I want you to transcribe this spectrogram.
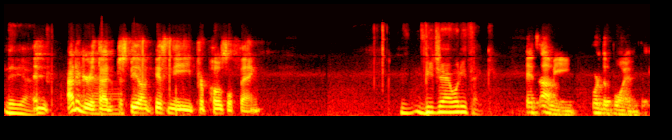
Yeah. And I'd agree with Yeah. that. Just be like Disney proposal thing. VJ, what do you think? It's I mean, for the poem thing.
